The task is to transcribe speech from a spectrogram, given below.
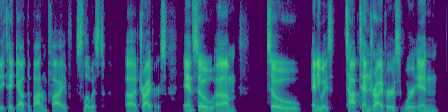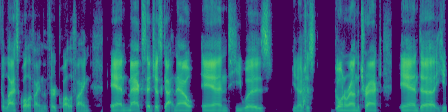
they take out the bottom five slowest uh, drivers, and so um, so anyways, top ten drivers were in the last qualifying, the third qualifying, and Max had just gotten out and he was, you know, just going around the track. And uh, he,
